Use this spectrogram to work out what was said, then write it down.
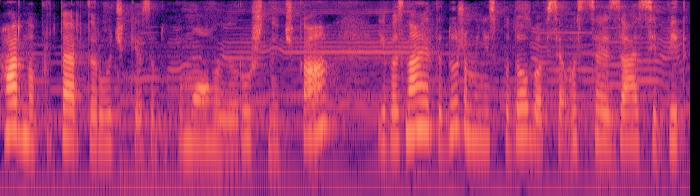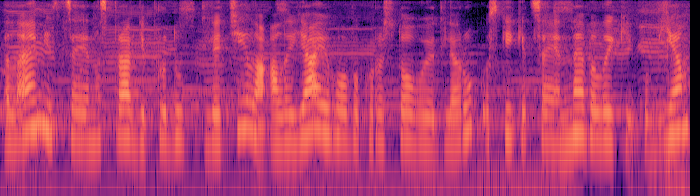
Гарно протерти ручки за допомогою рушничка. І ви знаєте, дуже мені сподобався ось цей засіб від Елеміс. Це є насправді продукт для тіла, але я його використовую для рук, оскільки це є невеликий об'єм,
